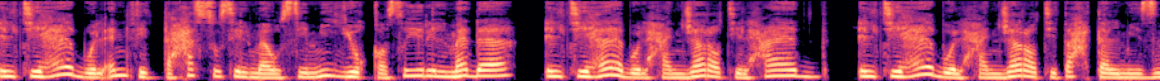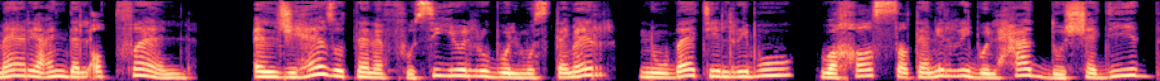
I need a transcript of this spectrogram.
التهاب الأنف التحسس الموسمي قصير المدى التهاب الحنجرة الحاد التهاب الحنجرة تحت المزمار عند الأطفال. الجهاز التنفسي الربو المستمر نوبات الربو وخاصة الربو الحاد الشديد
